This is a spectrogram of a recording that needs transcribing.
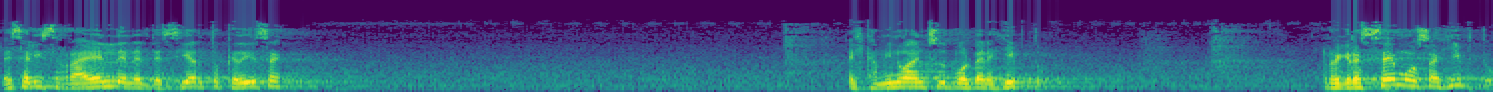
Es el Israel en el desierto que dice, el camino ancho es volver a Egipto. Regresemos a Egipto,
